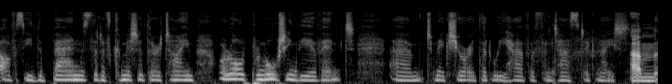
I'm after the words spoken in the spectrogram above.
obviously the bands that have committed their time are all promoting the event um, to make sure that we have a fantastic night. Um,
